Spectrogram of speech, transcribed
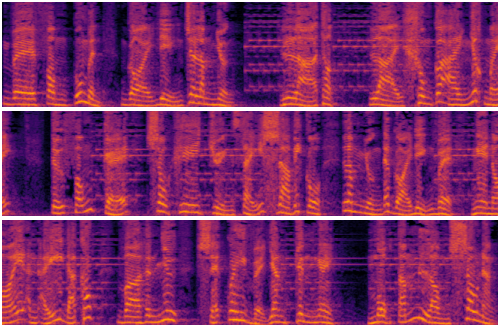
về phòng của mình gọi điện cho Lâm Nhuận. Lạ thật, lại không có ai nhấc máy. Tử Phóng kể sau khi chuyện xảy ra với cô, Lâm Nhuận đã gọi điện về, nghe nói anh ấy đã khóc và hình như sẽ quay về Giang Kinh ngay. Một tấm lòng sâu nặng,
